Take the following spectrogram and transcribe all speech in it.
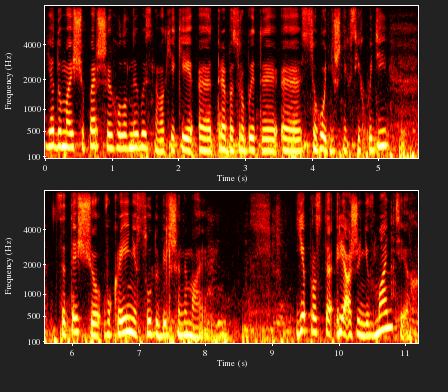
Я думаю, що перший головний висновок, який е, треба зробити е, з сьогоднішніх всіх подій, це те, що в Україні суду більше немає. Є просто ряжені в мантіях,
